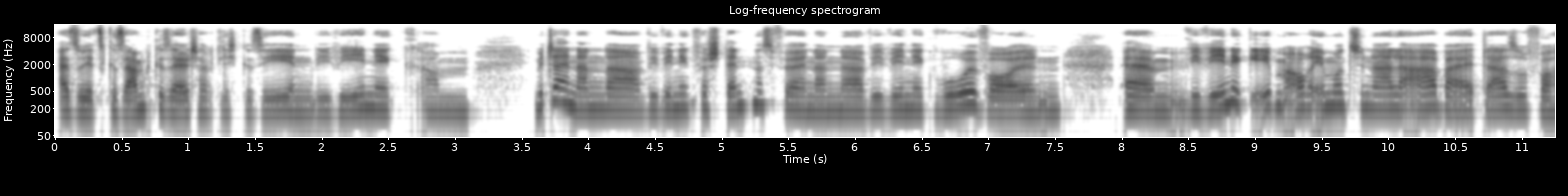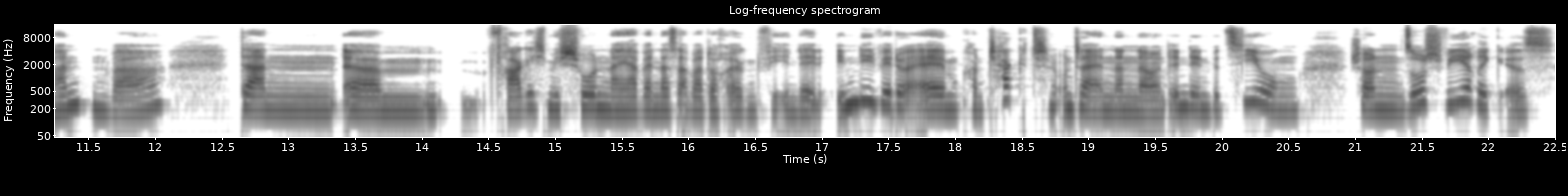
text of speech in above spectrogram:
also jetzt gesamtgesellschaftlich gesehen, wie wenig ähm, Miteinander, wie wenig Verständnis füreinander, wie wenig Wohlwollen, ähm, wie wenig eben auch emotionale Arbeit da so vorhanden war, dann ähm, frage ich mich schon, naja, wenn das aber doch irgendwie in der individuellen Kontakt untereinander und in den Beziehungen schon so schwierig ist,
